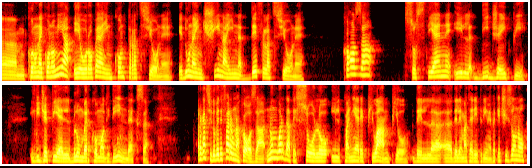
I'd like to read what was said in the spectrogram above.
um, con un'economia europea in contrazione ed una in Cina in deflazione, cosa sostiene il DJP? il DJP è il Bloomberg Commodity Index. Ragazzi, dovete fare una cosa, non guardate solo il paniere più ampio del, eh, delle materie prime, perché ci sono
